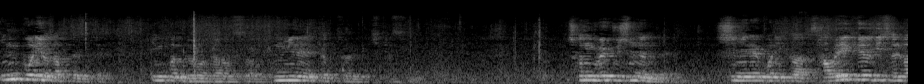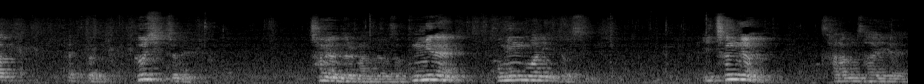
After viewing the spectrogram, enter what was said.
인권이 억압될 때 인권 변호사로서 국민의 곁을 지켰습니다. 1990년대 시민의 보니까 사회 개혁이 절박 했던 그 시점에 참여연대를 만들어서 국민의 고민관이 되었습니다. 2000년 사람 사이에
